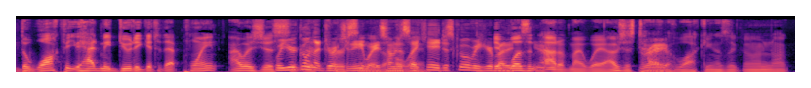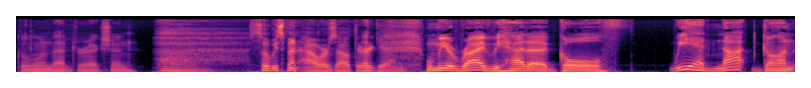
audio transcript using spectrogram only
the walk that you had me do to get to that point, I was just Well, you're going that direction anyway, so I'm whole just like, hey, just go over here. it the- wasn't you know. out of my way. I was just tired Right. of walking. I was like, oh, I'm not going that direction. So we spent hours out there again. When we arrived, we had a goal. We had not gone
